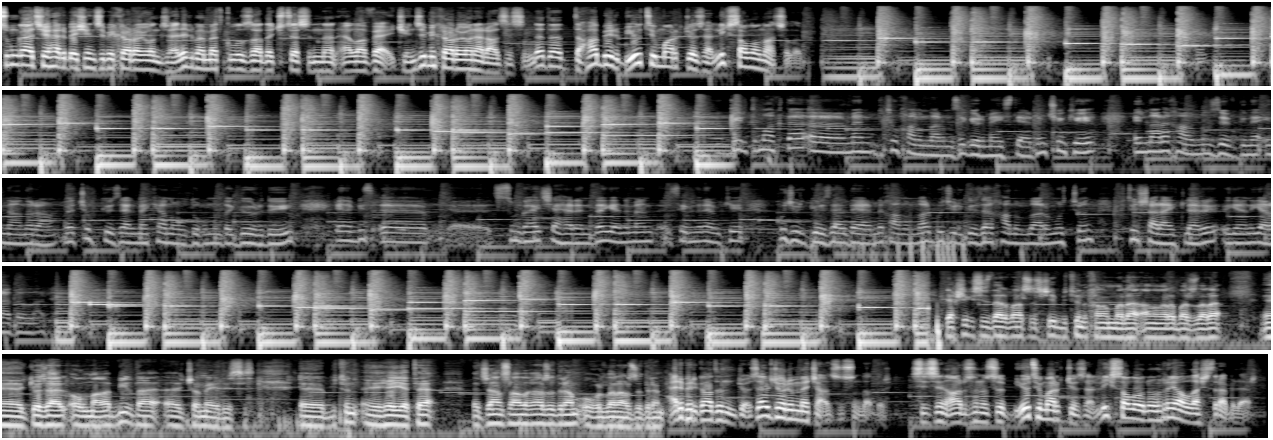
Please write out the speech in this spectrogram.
Sumqayıt şəhər 5-ci mikrorayon Cəlil Məmmədquluzadə küçəsindən əlavə 2-ci mikrorayon ərazisində də daha bir Beauty Mark gözəllik salonu açılıb. Tumakda ə, mən bütün xanımlarımızı görmək istərdim. Çünki Elnara xanımın zövqünə inanıram və çox gözəl məkan olduğunu da gördük. Yəni biz ə, ə, Sumqayıt şəhərində, yəni mən sevinirəm ki, bu cür gözəl dəyərli xanımlar, bu cür gözəl xanımlarımız üçün bütün şəraitləri yəni yaradırlar. Yaxşı ki sizlər varsınız ki, bütün xanımlara, analara, bacılara e, gözəl olmağa bir də e, kömək edirsiniz. E, bütün e, heyətə can sağlığı arzu edirəm, uğurlar arzu edirəm. Hər bir qadın gözəl görünmək arzusundadır. Sizin arzunuzu Beauty Mark gözəllik salonu reallaşdıra bilər.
